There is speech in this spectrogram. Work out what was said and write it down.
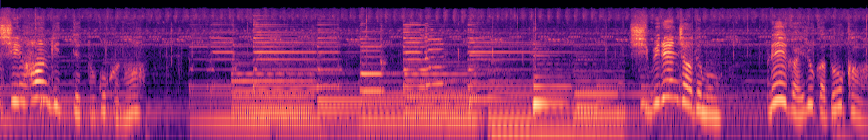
半信半疑ってとこかな？シビレンジャーでも霊がいるかどうかは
